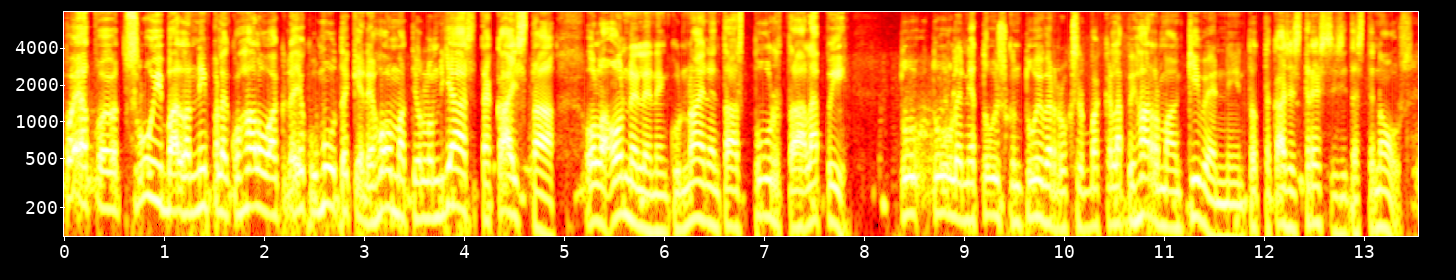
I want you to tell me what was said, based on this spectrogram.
pojat voivat sluibailla niin paljon kuin haluaa, kyllä joku muu tekee ne hommat, jolloin jää sitä kaistaa olla onnellinen, kun nainen taas purtaa läpi tu- tuulen ja tuiskun tuiverruksen vaikka läpi harmaan kiven, niin totta kai se stressi siitä sitten nousee.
